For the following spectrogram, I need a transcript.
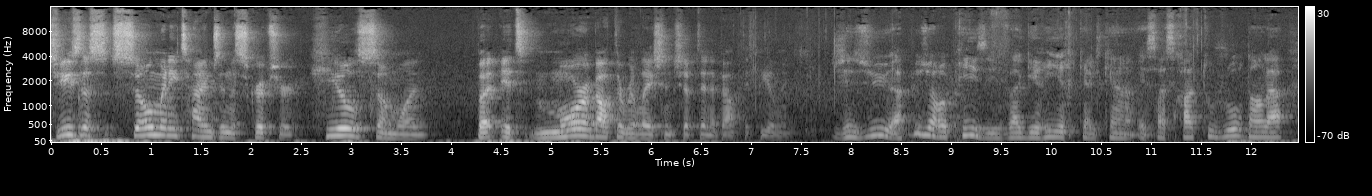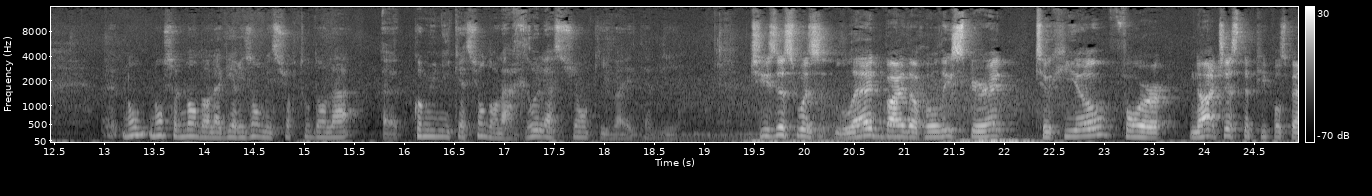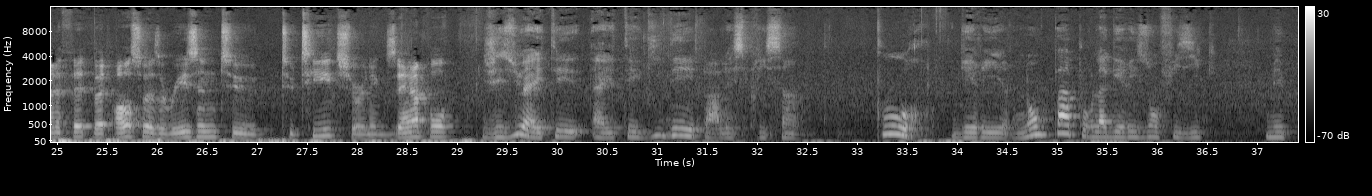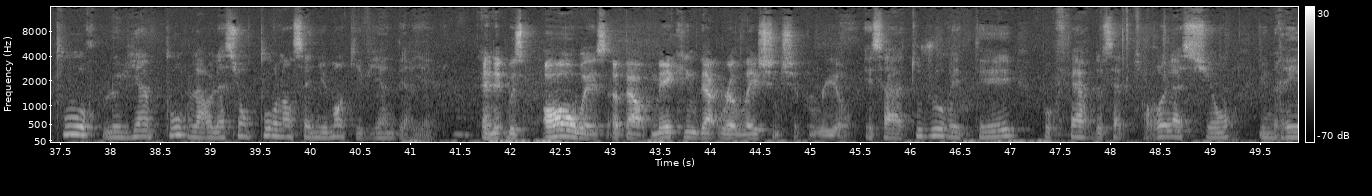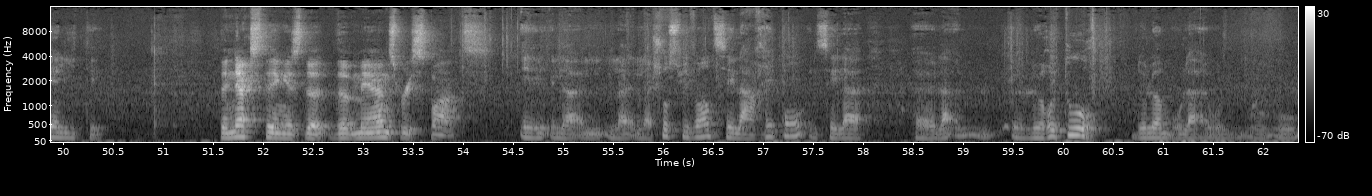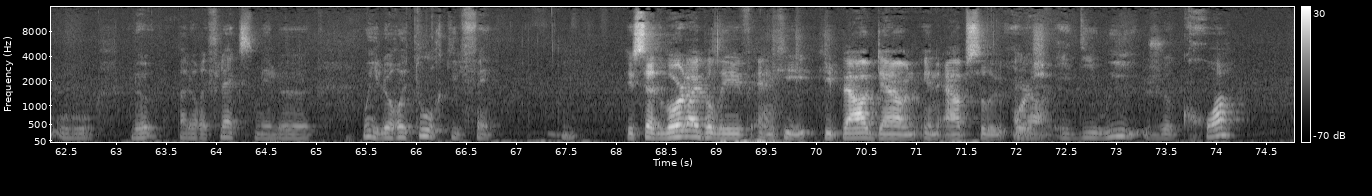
Jesus, so many times in the scripture, heals someone, but it's more about the relationship than about the healing. Jésus, à plusieurs reprises, il va guérir quelqu'un et ça sera toujours dans la, euh, non, non seulement dans la guérison, mais surtout dans la euh, communication, dans la relation qu'il va établir. Jesus was led by the Holy Spirit to heal for not just the people's benefit, but also as a reason to, to teach or an example. Jésus a été, a été guidé par l'Esprit Saint pour guérir, non pas pour la guérison physique, mais pour le lien, pour la relation, pour l'enseignement qui vient derrière. And it was always about making that relationship real. Et ça a toujours été pour faire de cette relation une réalité. The next thing is the, the man's response. Et la, la- la chose suivante, c'est la réponse, c'est la, la- le retour de l'homme ou, la, ou- ou- ou- le, pas le réflexe, mais le, oui, le retour qu'il fait. He said, Lord, I believe, and he, he bowed down in absolute Alors, worship. il dit oui, je crois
